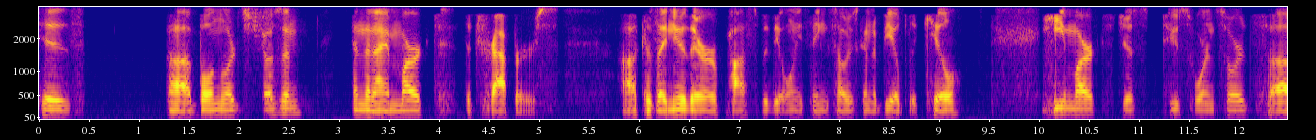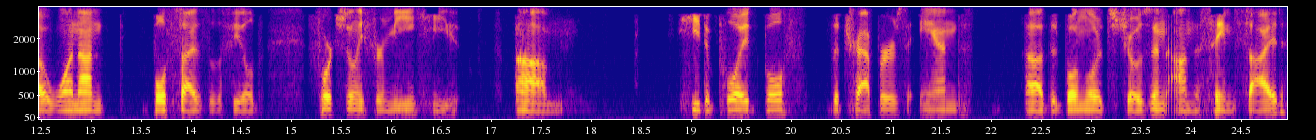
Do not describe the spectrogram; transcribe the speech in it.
his uh, Bone Lord's Chosen, and then I marked the Trappers because uh, I knew they were possibly the only things I was going to be able to kill. He marked just two Sworn Swords, uh, one on both sides of the field. Fortunately for me, he um, he deployed both the Trappers and uh, the Bone Lord's Chosen on the same side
